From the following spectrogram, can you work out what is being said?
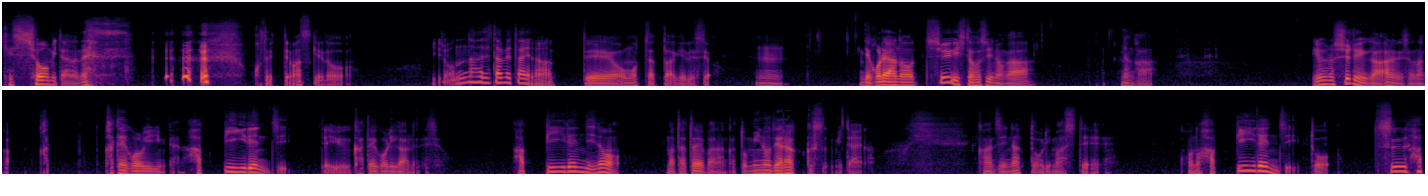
結晶みたいなね こと言ってますけど、いろんな味食べたいなって思っちゃったわけですよ。うん。で、これあの、注意してほしいのが、なんか、いろいろ種類があるんですよ。なんか、カテゴリーみたいな。ハッピーレンジっていうカテゴリーがあるんですよ。ハッピーレンジの、まあ、例えばなんかドミノデラックスみたいな感じになっておりまして、このハッピーレンジと2ハッ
